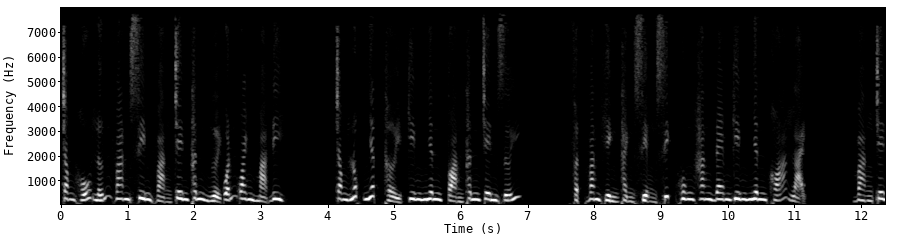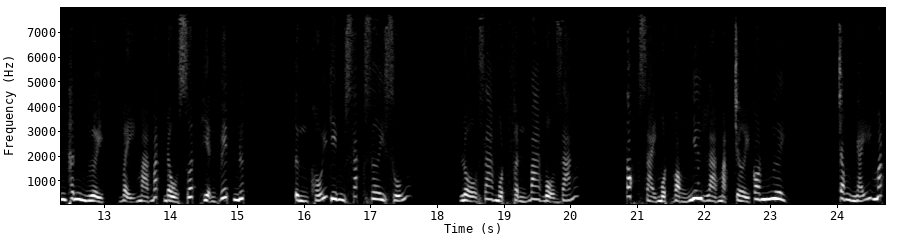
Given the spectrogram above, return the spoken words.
Trong hố lớn van xin vàng trên thân người quấn quanh mà đi. Trong lúc nhất thời kim nhân toàn thân trên dưới. Phật văn hình thành xiềng xích hung hăng đem kim nhân khóa lại. Vàng trên thân người, vậy mà bắt đầu xuất hiện vết nứt. Từng khối kim sắc rơi xuống. Lộ ra một phần ba bộ dáng Tóc dài một vòng như là mặt trời con ngươi. Trong nháy mắt.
